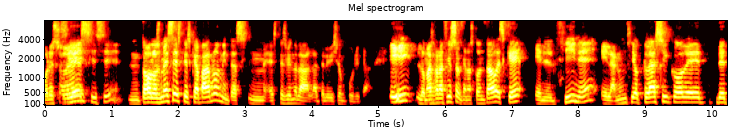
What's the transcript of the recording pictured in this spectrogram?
Por eso es, sí, sí. Mm, todos los meses tienes que pagarlo mientras mm, estés viendo la, televisión pública. Y lo más gracioso que nos has contado es que en el cine el anuncio clásico de, de,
